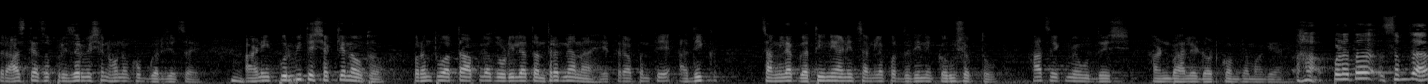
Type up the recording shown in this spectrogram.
तर आज त्याचं प्रिझर्वेशन होणं खूप गरजेचं आहे. आणि पूर्वी ते शक्य नव्हतं परंतु आता आपल्या जोडीला तंत्रज्ञान आहे तर आपण ते अधिक चांगल्या गतीने आणि चांगल्या पद्धतीने करू शकतो. हाच एकमेव उद्देश हणबहाले डॉट कॉमच्या मागे आहे. हा पण आता समजा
